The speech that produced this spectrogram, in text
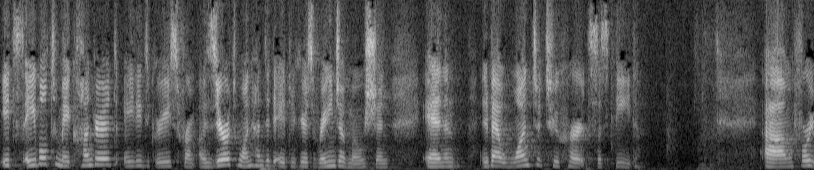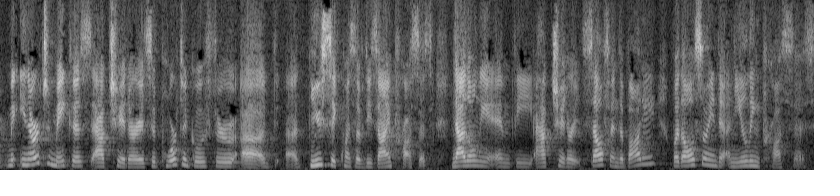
It's able to make 180 degrees from a 0 to 180 degrees range of motion in about 1 to 2 hertz speed. Um, for, in order to make this actuator, it's important to go through a, a, new sequence of design process, not only in the actuator itself in the body, but also in the annealing process.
